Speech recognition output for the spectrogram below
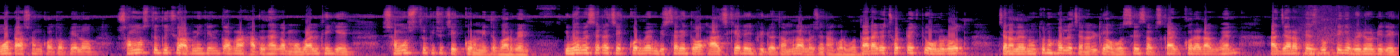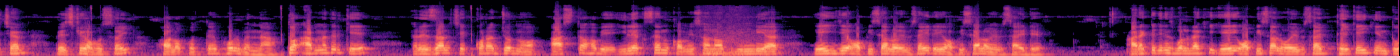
মোট আসন কত পেল, সমস্ত কিছু আপনি কিন্তু আপনার হাতে থাকা মোবাইল থেকে সমস্ত কিছু চেক করে নিতে পারবেন। কীভাবে সেটা চেক করবেন বিস্তারিত আজকের এই ভিডিওতে আমরা আলোচনা করব। তার আগে ছোট্ট একটি অনুরোধ, চ্যানেলে নতুন হলে চ্যানেলটি অবশ্যই সাবস্ক্রাইব করে রাখবেন, আর যারা ফেসবুক থেকে ভিডিওটি দেখছেন, পেজটি অবশ্যই ফলো করতে ভুলবেন না। তো আপনাদেরকে রেজাল্ট চেক করার জন্য আসতে হবে ইলেকশন কমিশন অফ ইন্ডিয়ার এই যে অফিসিয়াল ওয়েবসাইট এই অফিসিয়াল ওয়েবসাইটে আরেকটা জিনিস বলে রাখি, এই অফিসিয়াল ওয়েবসাইট থেকেই কিন্তু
